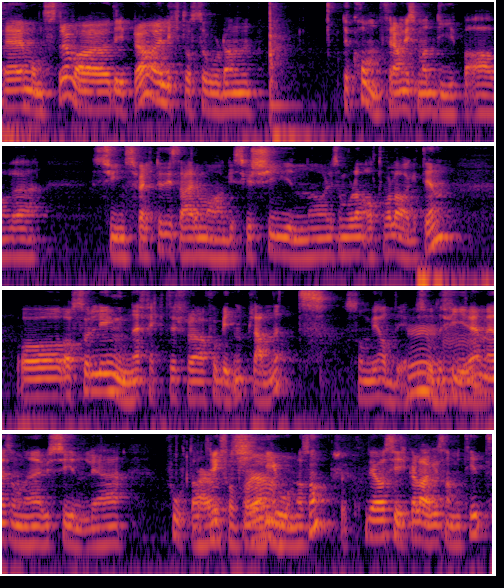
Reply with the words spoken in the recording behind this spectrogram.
eh, monsteret var dritbra. Og jeg likte også hvordan det kom fram liksom av dypet av eh, synsfeltet, disse her magiske skyene, og liksom hvordan alt var laget inn. Og også lignende effekter fra Forbidden Planet, som vi hadde i episode Mm. fire, med sånne usynlige fotavtrykk sånn, ja. i jorden og sånn. Det var ca. laget samme tid.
